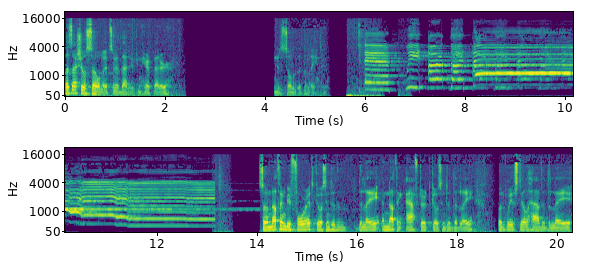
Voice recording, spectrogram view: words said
let's actually solo it so that you can hear it better. And just solo the delay too. We are the. So nothing before it goes into the delay and nothing after it goes into the delay, but we still have the delay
